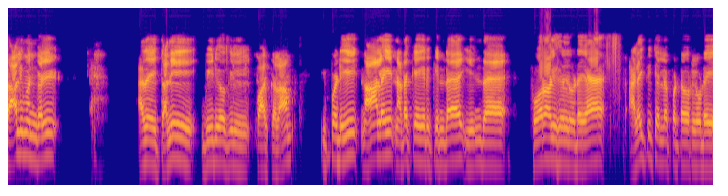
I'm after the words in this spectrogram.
தாலிமன்கள் அதை தனி வீடியோவில் பார்க்கலாம். இப்படி நாளை நடக்க இருக்கின்ற இந்த போராளிகளுடைய அழைத்து செல்லப்பட்டவர்களுடைய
